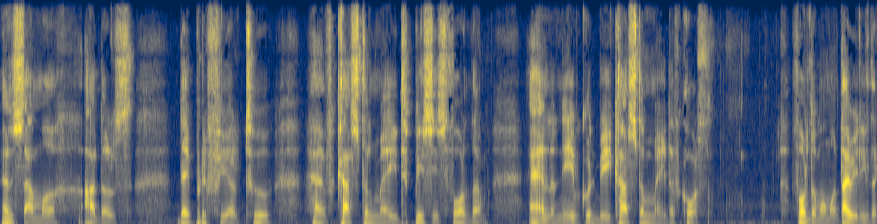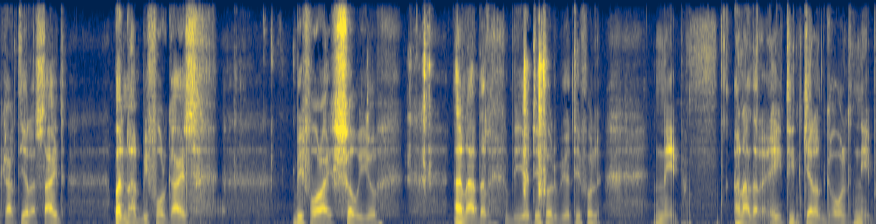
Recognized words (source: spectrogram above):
and some uh, others they prefer to have custom made pieces for them. And the nib could be custom made of course. For the moment i will leave the cartier aside but not before guys. Before i show you another beautiful beautiful nib another 18 karat gold nib.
